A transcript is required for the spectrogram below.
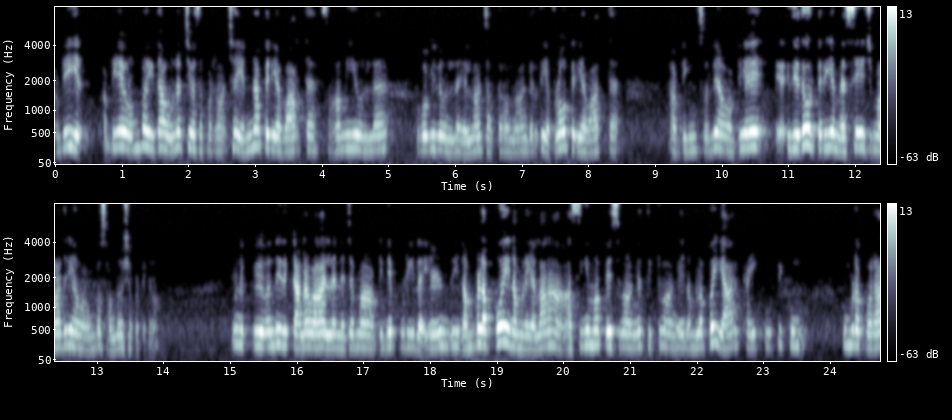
அப்படியே அப்படியே ரொம்ப இதாக உணர்ச்சி வசப்படுறான். சே என்ன பெரிய வார்த்தை? சாமியும் இல்லை கோவிலும் இல்லை எல்லாம் சத்திரம் தாங்கிறது எவ்வளோ பெரிய வார்த்தை அப்படின்னு சொல்லி அவன் அப்படியே இது ஏதோ ஒரு பெரிய மெசேஜ் மாதிரி அவன் ரொம்ப சந்தோஷப்பட்டுக்கிறான். இவனுக்கு வந்து இது கனவா இல்லை நிஜமா அப்படின்னே புரியல. எழுந்து நம்மளை போய் நம்மளை எல்லாரும் அசிங்கமாக பேசுவாங்க திட்டுவாங்க. நம்மளை போய் யார் கை கூப்பி கும் கும்பிட போகிறா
